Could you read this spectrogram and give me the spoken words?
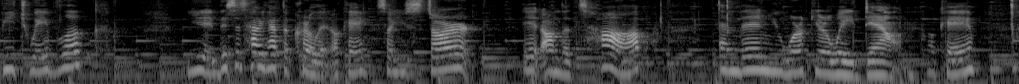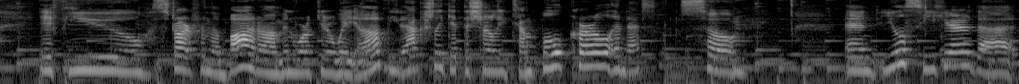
beach wave look you, this is how you have to curl it okay? So you start it on the top and then you work your way down okay? If you start from the bottom and work your way up, you actually get the Shirley Temple curl and that's so, and you'll see here that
